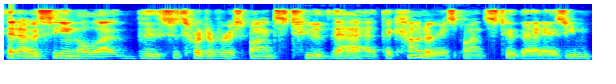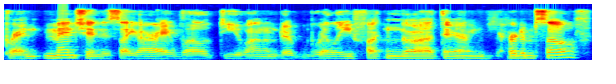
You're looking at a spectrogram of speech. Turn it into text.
And I was seeing a lot. This sort of response to that, the counter response to that, as you mentioned, is like, all right, well, do you want him to really fucking go out there and hurt himself?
